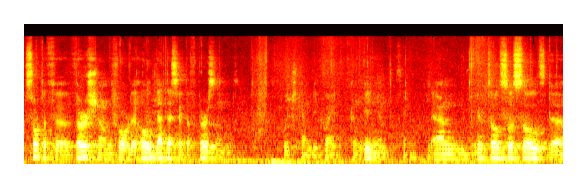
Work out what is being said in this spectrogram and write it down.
sort of a version for the whole dataset of persons, which can be quite convenient. And it also solves the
